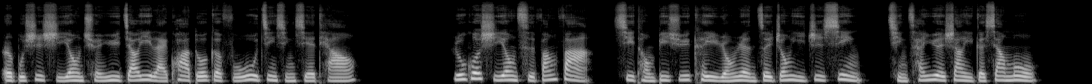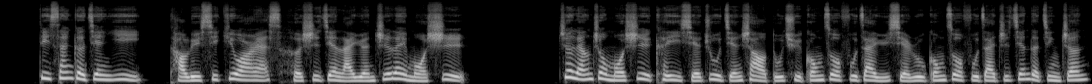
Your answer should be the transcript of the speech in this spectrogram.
而不是使用全域交易来跨多个服务进行协调。如果使用此方法，系统必须可以容忍最终一致性，请参阅上一个项目。第三个建议，考虑 CQRS 和事件来源之类模式。这两种模式可以协助减少读取工作负载与写入工作负载之间的竞争。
